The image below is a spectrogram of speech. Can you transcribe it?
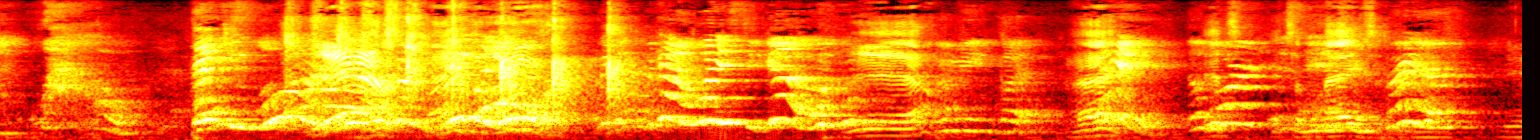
Like, wow, thank you, Lord. Yeah, thank the Lord. We got, we got a ways to go. Yeah. I mean, but Hey, hey, the it's- Lord it's is answering amazing. prayer. Yeah.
